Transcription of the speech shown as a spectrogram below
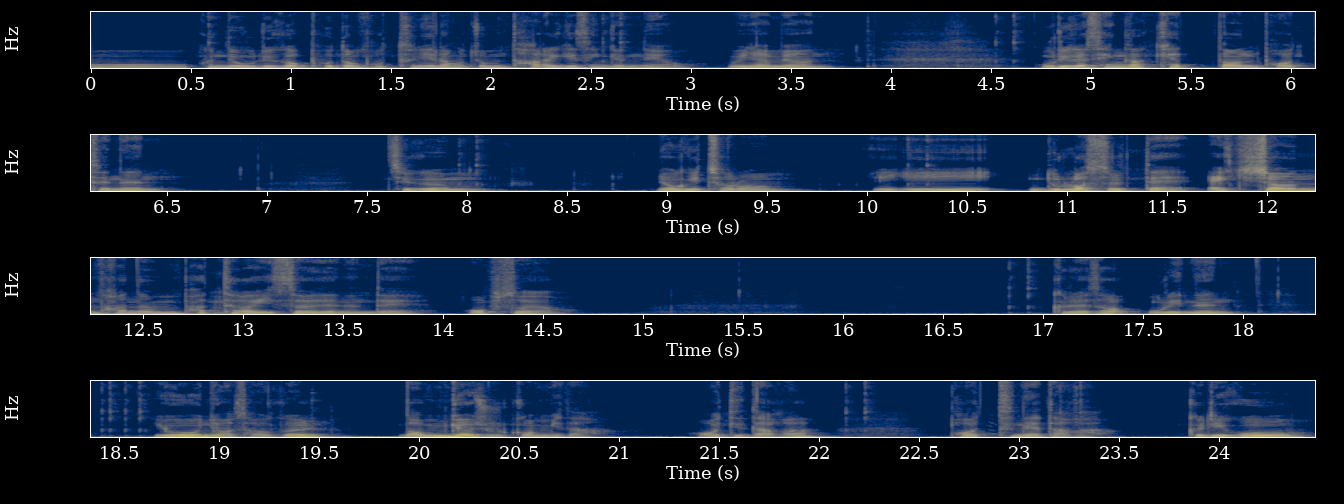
어, 근데 우리가 보던 버튼이랑 좀 다르게 생겼네요. 왜냐면 우리가 생각했던 버튼은 지금 여기처럼 이, 이 눌렀을 때 액션 하는 파트가 있어야 되는데 없어요. 그래서 우리는 요 녀석을 넘겨줄 겁니다. 어디다가? 버튼에다가. 그리고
